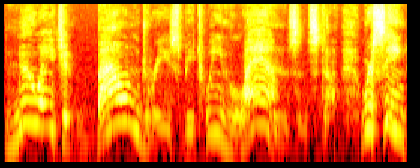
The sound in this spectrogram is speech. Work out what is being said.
new ancient boundaries between lands and stuff. We're seeing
